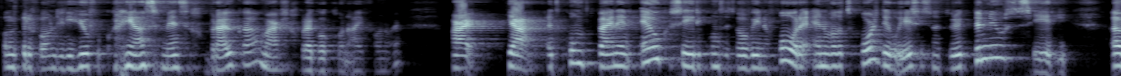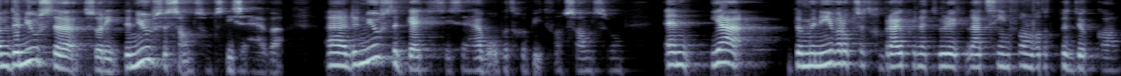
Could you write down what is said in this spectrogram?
van de telefoons die heel veel Koreaanse mensen gebruiken. Maar ze gebruiken ook gewoon iPhone hoor. Maar ja, het komt bijna in elke serie komt het wel weer naar voren. En wat het voordeel is, is natuurlijk de nieuwste serie. Um, de nieuwste, sorry, de nieuwste Samsungs die ze hebben. Uh, de nieuwste gadgets die ze hebben op het gebied van Samsung. En ja, de manier waarop ze het gebruiken natuurlijk laat zien van wat het product kan.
